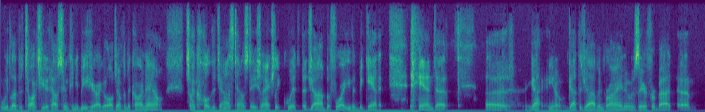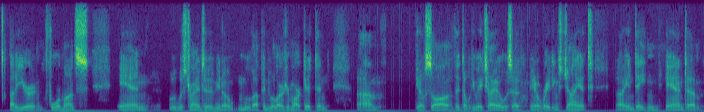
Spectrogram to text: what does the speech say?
we'd love to talk to you. How soon can you be here? I go i'll jump in the car now. So i called the johnstown station. I actually quit a job before i even began it. And uh, uh, got you know got the job in bryan and was there for about um, about a year and four months. And was trying to you know move up into a larger market and um, you know saw the WHIO was a you know ratings giant uh, in Dayton and um,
